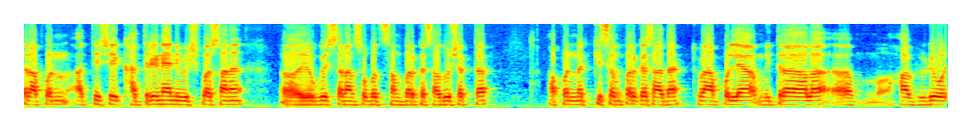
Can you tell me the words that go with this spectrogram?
तर आपण अतिशय खात्रीने आणि विश्वासानं योगेश सरांसोबत संपर्क साधू शकता. आपण नक्की संपर्क साधा किंवा आपल्या मित्राला हा व्हिडिओ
